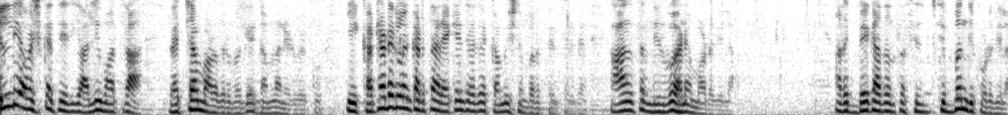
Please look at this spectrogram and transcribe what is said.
ಎಲ್ಲಿ ಅವಶ್ಯಕತೆ ಇದೆಯೋ ಅಲ್ಲಿ ಮಾತ್ರ ವೆಚ್ಚ ಮಾಡೋದ್ರ ಬಗ್ಗೆ ಗಮನ ನೀಡಬೇಕು. ಈ ಕಟ್ಟಡಗಳನ್ನು ಕಟ್ತಾರೆ ಯಾಕೆಂತ ಹೇಳಿದ್ರೆ ಕಮಿಷನ್ ಬರುತ್ತೆ ಅಂತ ಹೇಳಿದ್ರೆ, ಆ ನಂತರ ನಿರ್ವಹಣೆ ಮಾಡೋದಿಲ್ಲ. ಅದಕ್ಕೆ ಬೇಕಾದಂಥ ಸಿಬ್- ಸಿಬ್ಬಂದಿ ಕೊಡೋದಿಲ್ಲ.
